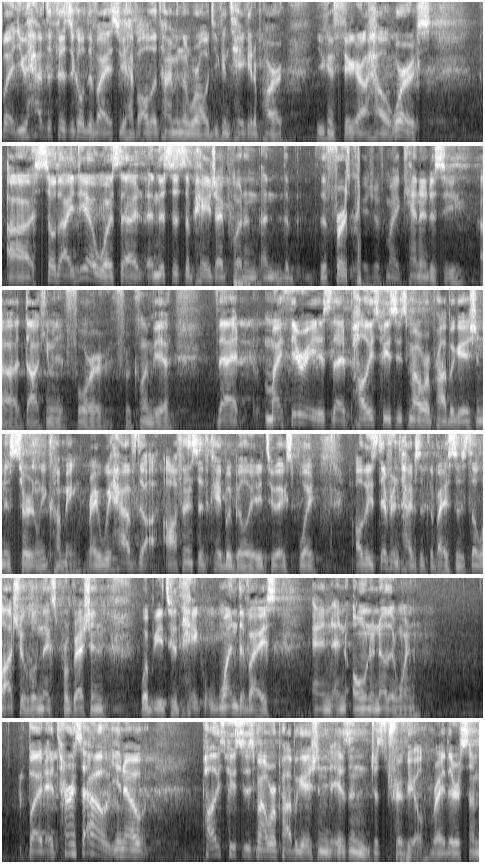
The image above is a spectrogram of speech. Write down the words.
But you have the physical device, you have all the time in the world, you can take it apart, you can figure out how it works. Uh, so the idea was that, and this is the page I put in, in the, the, first page of my candidacy uh, document for, for Columbia, that my theory is that polyspecies malware propagation is certainly coming, right? We have the offensive capability to exploit all these different types of devices. The logical next progression would be to take one device and, and own another one. But it turns out, you know, polyspecies malware propagation isn't just trivial, right? There are some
